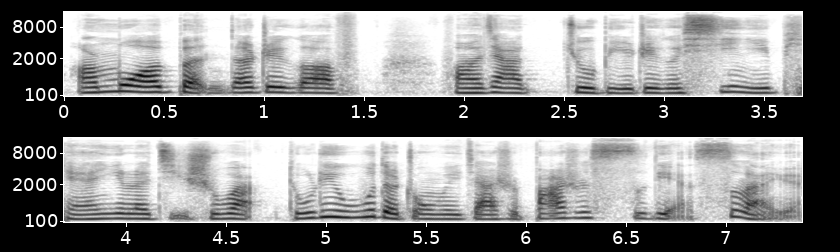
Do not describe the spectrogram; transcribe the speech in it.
而墨尔本的这个房价就比这个悉尼便宜了几十万。独立屋的中位价是八十四点四万元，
